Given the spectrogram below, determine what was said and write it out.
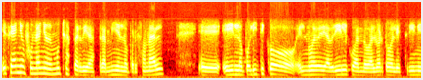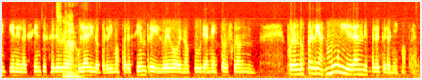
ese año fue un año de muchas pérdidas para mí en lo personal. Eh, en lo político, el 9 de abril, cuando Alberto Balestrini tiene el accidente cerebrovascular y lo perdimos para siempre, y luego en octubre a Néstor, fueron, fueron dos pérdidas muy grandes para el peronismo, para mí.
